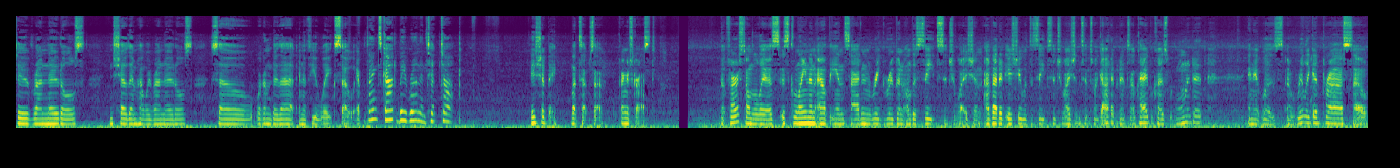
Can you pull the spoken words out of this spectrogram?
to run noodles and show them how we run noodles. So we're going to do that in a few weeks. So everything's got to be running tip top. It should be. Let's hope so. Fingers crossed. But first on the list is cleaning out the inside and regrouping on the seat situation. I've had an issue with the seat situation since we got it, but it's okay because we wanted it. And it was a really good price, so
